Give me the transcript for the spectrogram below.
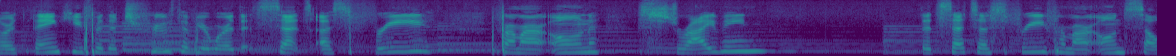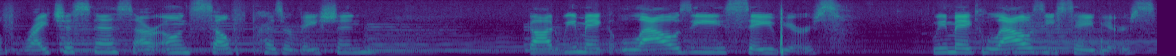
Lord, thank you for the truth of your word that sets us free from our own striving, that sets us free from our own self righteousness, our own self preservation. God, we make lousy saviors. We make lousy saviors.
